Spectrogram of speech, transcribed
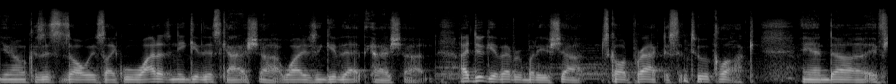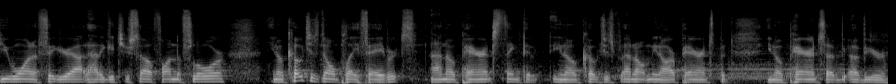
you know, because this is always like, well, why doesn't he give this guy a shot? Why doesn't he give that guy a shot? I do give everybody a shot. It's called practice at 2 o'clock. And uh, if you want to figure out how to get yourself on the floor, you know, coaches don't play favorites. I know parents think that, you know, coaches, I don't mean our parents, but, you know, parents of, of your,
